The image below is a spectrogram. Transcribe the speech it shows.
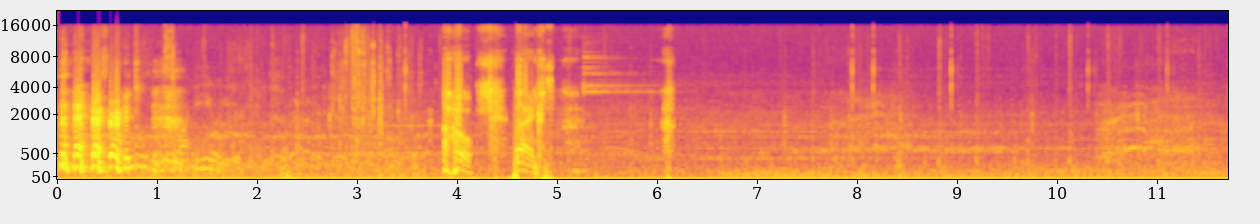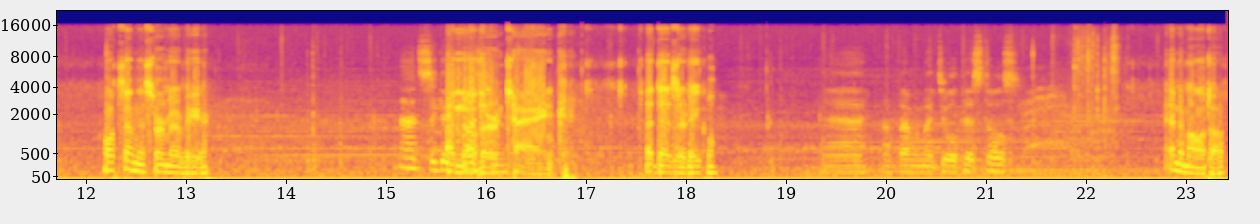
Oh, thanks. What's in this room over here? That's a good Another question. tank. A desert eagle. Yeah, I'm fine with my dual pistols. And a Molotov.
